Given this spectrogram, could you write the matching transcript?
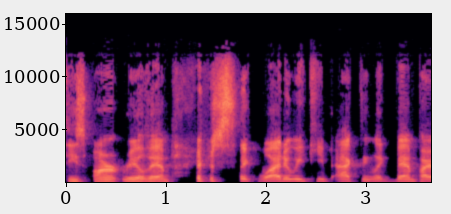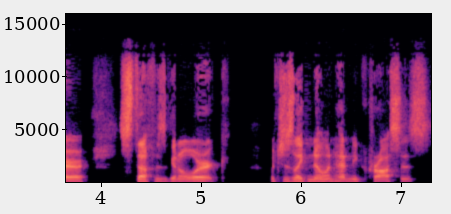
"These aren't real vampires. like, why do we keep acting like vampire stuff is going to work?" Which is like, no one had any crosses.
